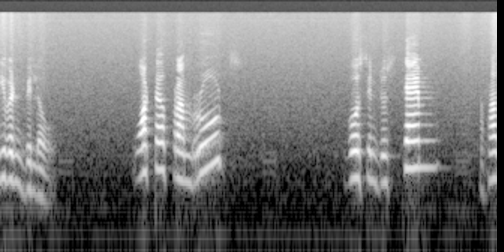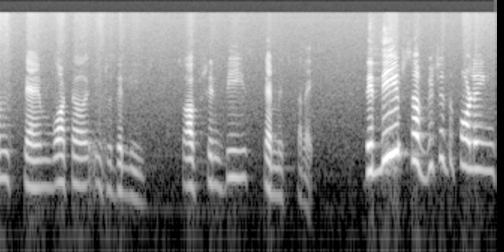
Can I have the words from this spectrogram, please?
given below. Water from roots goes into stem, from stem water into the leaves. So option B, stem is correct. The leaves of which of the following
